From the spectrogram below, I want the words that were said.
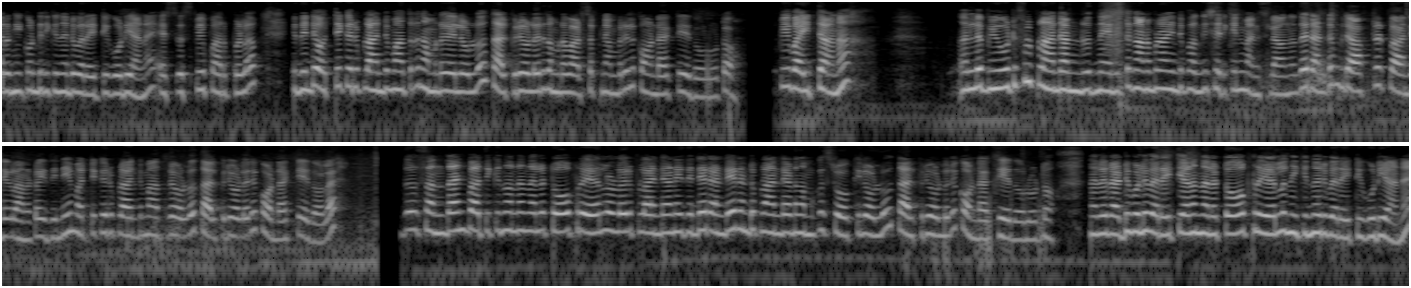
ഇറങ്ങിക്കൊണ്ടിരിക്കുന്ന ഒരു വെറൈറ്റി കൂടിയാണ് എസ് എസ് പി പർപ്പിൾ ഇതിന്റെ ഒറ്റയ്ക്കൊരു പ്ലാന്റ് മാത്രമേ നമ്മുടെ കയ്യിലുള്ളൂ. താല്പര്യമുള്ളവർ നമ്മുടെ വാട്സപ്പ് നമ്പറിൽ കോൺടാക്ട് ചെയ്തോളൂ കേട്ടോ പി വൈറ്റ് ആണ്. നല്ല ബ്യൂട്ടിഫുൾ പ്ലാന്റ് ആണ്. നേരിട്ട് കാണുമ്പോഴാണ് അതിന്റെ ഭംഗി ശരിക്കും മനസ്സിലാവുന്നത്. രണ്ടും ഗ്രാഫ്റ്റഡ് പ്ലാന്റുകളാണ് കേട്ടോ ഇതിന്റെയും മറ്റൊരു പ്ലാന്റ് മാത്രമേ ഉള്ളൂ. താല്പര്യമുള്ളവർ കോൺടാക്ട് ചെയ്തോളെ. ഇത് സന്താൻ പാത്തിക്ക് എന്ന് പറഞ്ഞാൽ നല്ല ടോപ്പ് റെയറിലുള്ള ഒരു പ്ലാന്റാണ് ആണ്. ഇതിന്റെ രണ്ടേ രണ്ട് പ്ലാന്റ് ആണ് നമുക്ക് സ്റ്റോക്കിലുള്ളൂ താല്പര്യമുള്ളവർ കോൺടാക്ട് ചെയ്തോളൂ കേട്ടോ നല്ലൊരു അടിപൊളി വെറൈറ്റിയാണ് നല്ല ടോപ്പ് റെയറിൽ നിൽക്കുന്ന ഒരു വെറൈറ്റി കൂടിയാണ്.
